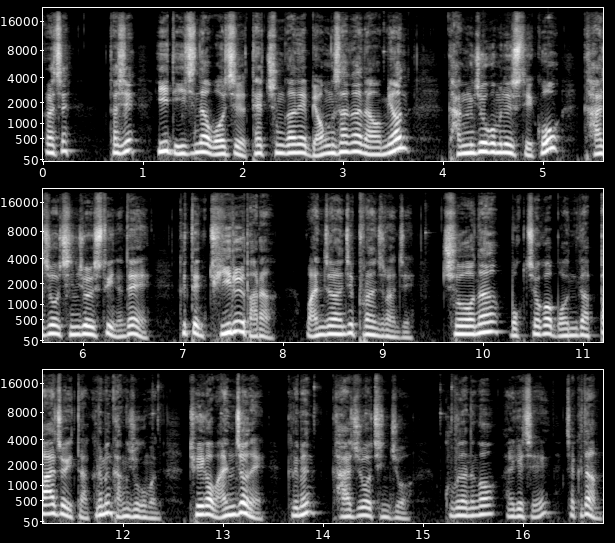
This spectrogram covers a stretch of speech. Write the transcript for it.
그렇지? 다시 it, is나 was, that 중간에 명사가 나오면 강조구문일 수도 있고 가주어, 진주어일 수도 있는데 그땐 뒤를 봐라. 완전한지 불완전한지 주어나 목적어 뭔가 빠져 있다. 그러면 강조구문. 뒤에가 완전해. 그러면 가주어 진주어. 구분하는 거 알겠지? 자, 그다음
